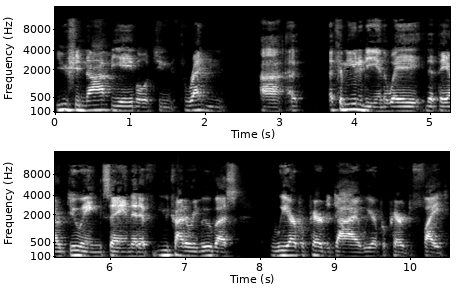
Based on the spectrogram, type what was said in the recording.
You should not be able to threaten uh, a, a community in the way that they are doing, saying that if you try to remove us, we are prepared to die, we are prepared to fight.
